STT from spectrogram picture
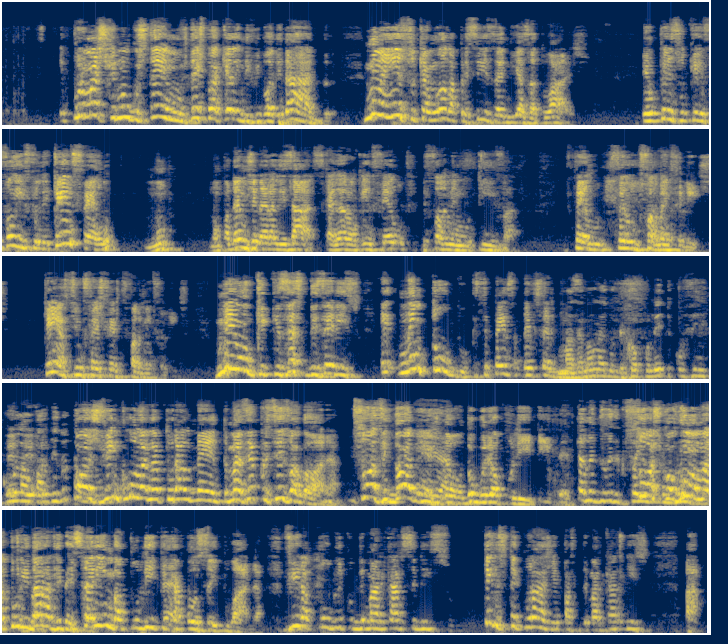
E por mais que não gostemos desta aquela individualidade, não é isso que Angola precisa em dias atuais. Eu penso que foi infeliz. Quem fez, não, não podemos generalizar, se calhar alguém fez de forma emotiva fez-lo de forma infeliz. Quem assim o fez, fez de forma infeliz. Mesmo que quisesse dizer isso, nem tudo que se pensa deve ser dito. Mas a nome do bico político vincula ao é, partido Pois, também. vincula naturalmente, mas é preciso agora. Pessoas idôneas é. do, do bolhão político. Pessoas com alguma maturidade de tarimba política é. conceituada. Vir a público demarcar-se disso. Tem-se ter coragem para se demarcar disso. Ah,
